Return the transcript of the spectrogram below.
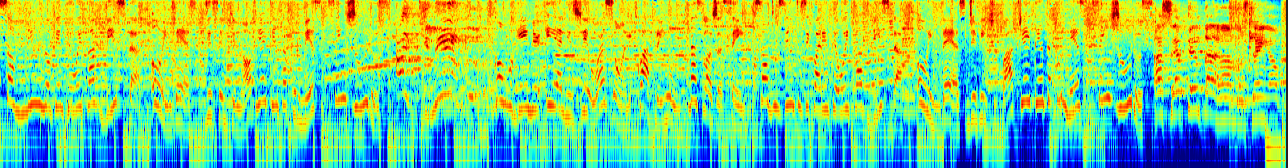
só 1.098 à vista. Ou em 10, de 109,80 por mês, sem juros. Ai, que lindo! Combo Gamer e LG Warzone 4 em 1. Nas lojas 100, só 248 à vista. Ou em 10, de 24,80 por mês, sem juros. Há 70 anos tem alguém.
